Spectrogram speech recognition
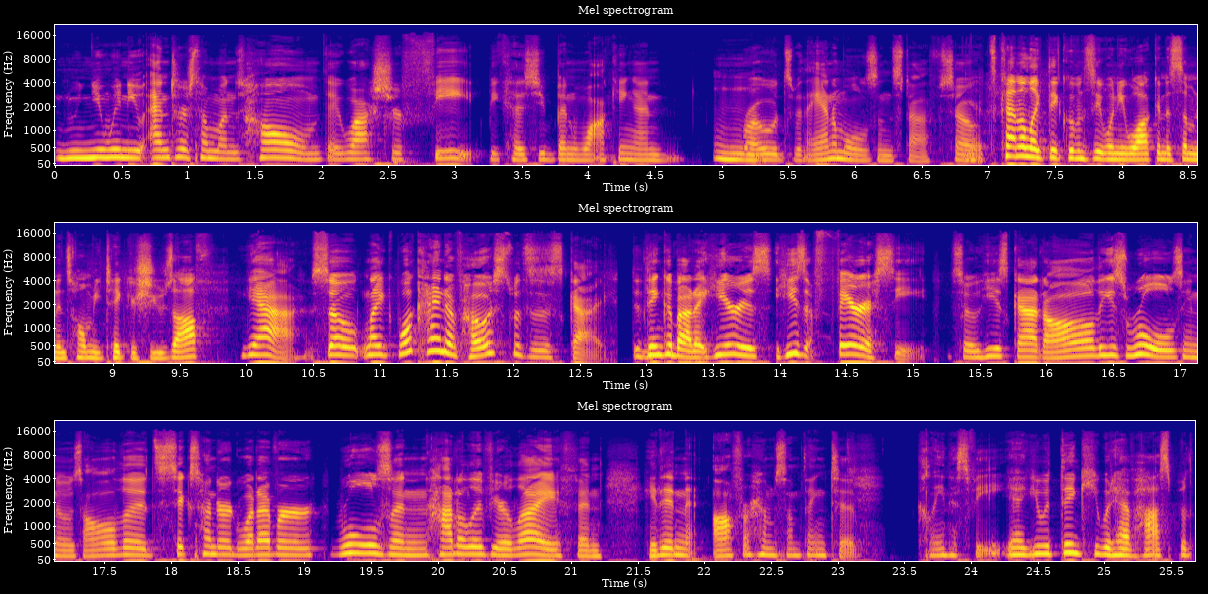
when you when you enter someone's home, they wash your feet because you've been walking on Mm. roads with animals and stuff. So it's kind of like the equivalency when you walk into someone's home, you take your shoes off. yeah. So like, what kind of host was this guy? To think about it, here is he's a Pharisee. So he's got all these rules. He knows all the six hundred whatever rules and how to live your life, and he didn't offer him something to clean his feet. Yeah, you would think he would have hospi-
